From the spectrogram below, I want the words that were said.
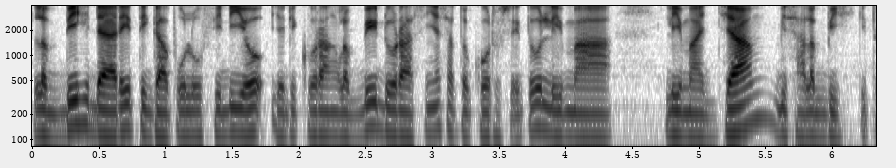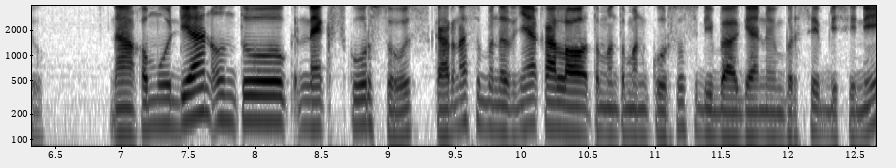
lebih dari 30 video jadi kurang lebih durasinya satu kursus itu 5 5 jam bisa lebih gitu. Nah, kemudian untuk next kursus karena sebenarnya kalau teman-teman kursus di bagian membership di sini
